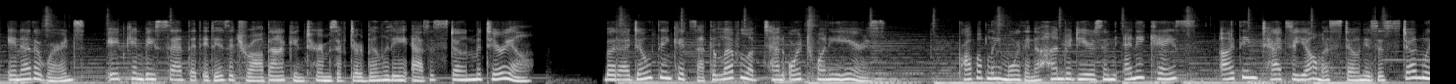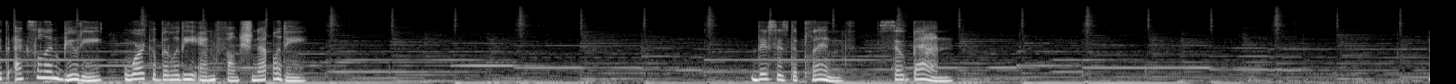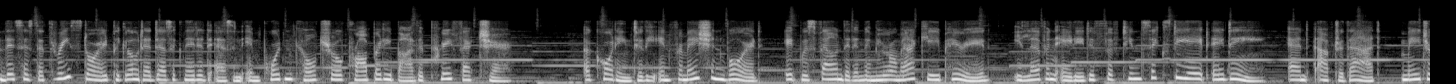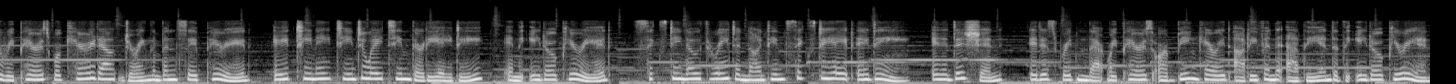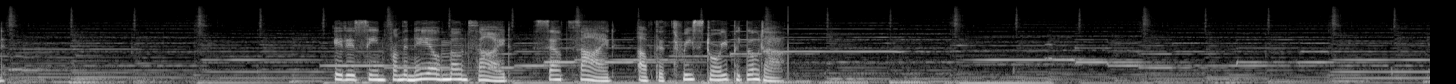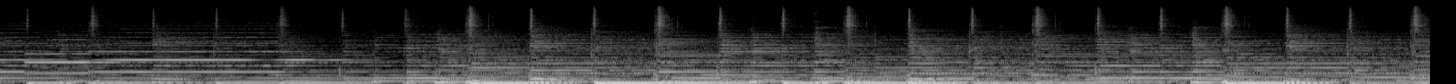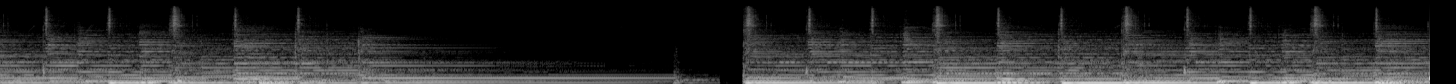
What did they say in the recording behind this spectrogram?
In other words, it can be said that it is a drawback in terms of durability as a stone material. But I don't think it's at the level of 10 or 20 years. Probably more than 100 years in any case, I think Tatsuyama stone is a stone with excellent beauty, workability and functionality. This is the plinth, Soban. This is the three-storied pagoda designated as an important cultural property by the prefecture. According to the information board, it was founded in the Muromachi period, 1180 to 1568 AD, and after that, major repairs were carried out during the Bunsei period, 1818 to 1830 AD, in the Edo period, 1603 to 1968 AD. In addition, it is written that repairs are being carried out even at the end of the Edo period. It is seen from the Niomon side, south side, of the three-story pagoda.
